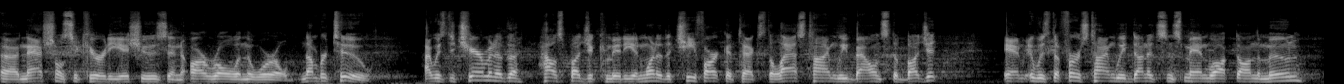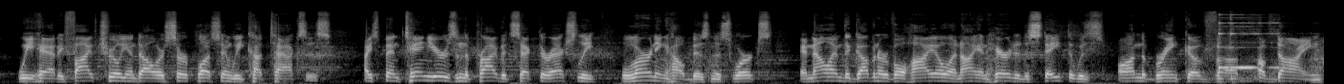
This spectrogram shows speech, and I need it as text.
uh, national security issues and our role in the world. Number two, I was the chairman of the House Budget Committee and one of the chief architects the last time we balanced the budget, and it was the first time we'd done it since man walked on the moon. We had a $5 trillion surplus and we cut taxes. I spent 10 years in the private sector actually learning how business works. And now I'm the governor of Ohio, and I inherited a state that was on the brink of, uh, of dying.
